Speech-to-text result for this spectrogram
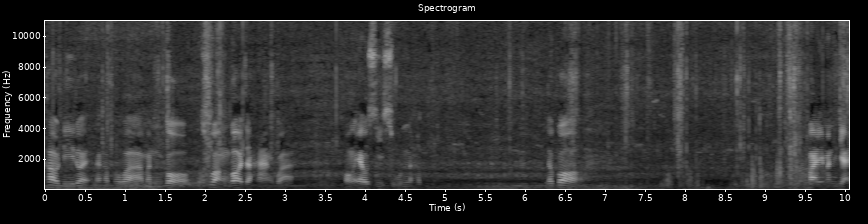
เข้าดีด้วยนะครับ เพราะว่ามันก็ช่วงก็จะห่างกว่าของ L40 นะครับ แล้วก็ใบมันใหญ่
